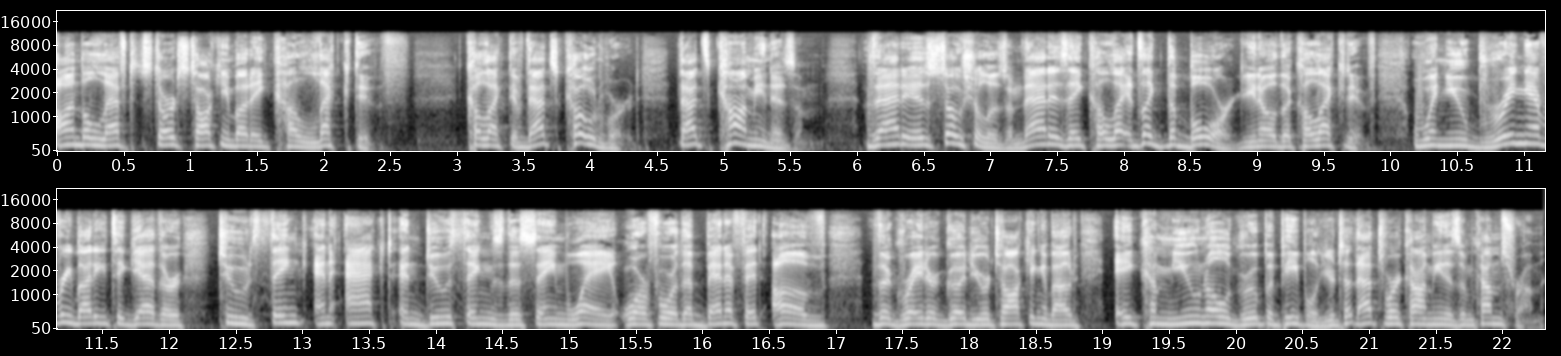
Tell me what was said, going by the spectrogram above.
on the left starts talking about a collective, collective, that's code word. That's communism. That is socialism. That is a collect. It's like the Borg, you know, the collective. When you bring everybody together to think and act and do things the same way or for the benefit of the greater good you're talking about, a communal group of people. that's where communism comes from.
